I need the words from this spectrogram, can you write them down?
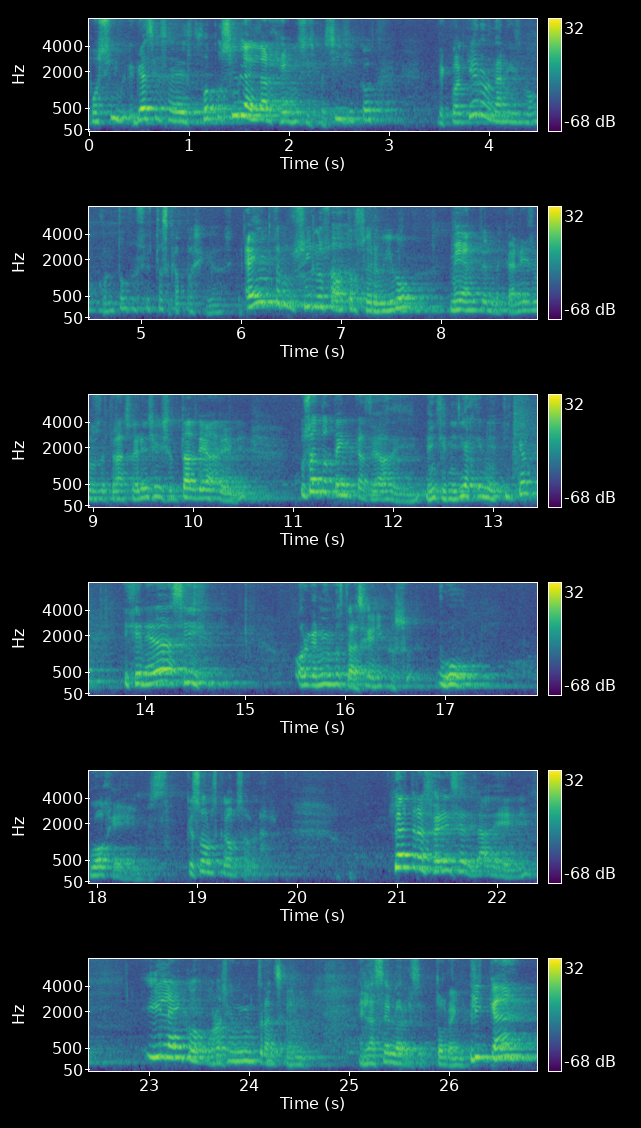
a fue posible aislar genes específicos de cualquier organismo con todas estas capacidades e introducirlos a otro ser vivo mediante mecanismos de transferencia horizontal de ADN, usando técnicas de ADN, de ingeniería genética y generar así organismos transgénicos u, OGMs, que son los que vamos a hablar. La transferencia del ADN y la incorporación de un transgénico en la célula receptora implica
